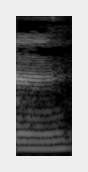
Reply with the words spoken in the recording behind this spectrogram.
one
